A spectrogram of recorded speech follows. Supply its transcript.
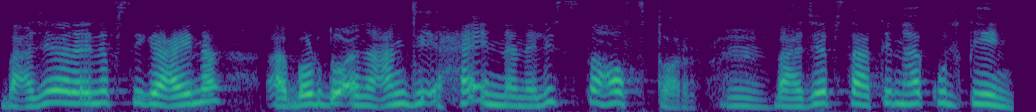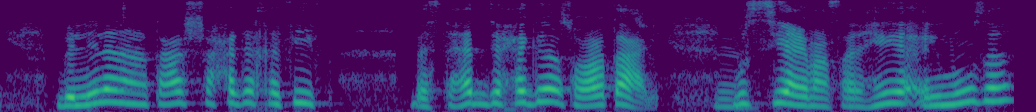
بعديها ألاقي نفسي جعانة. آه برضو أنا عندي إيحاء إن أنا لسه هفطر. بعديها بساعتين هاكل تاني. بالليل أنا هتعشى حاجة خفيفة. بس هدي حاجة سعراتها عاليه بصي يعني مثلا هي الموزة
